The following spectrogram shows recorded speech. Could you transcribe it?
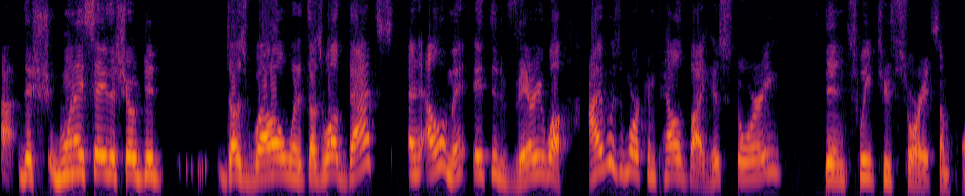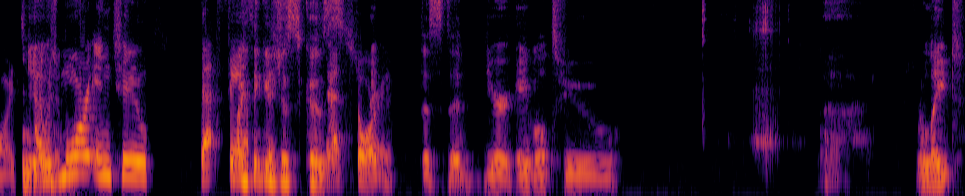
uh, the sh- when I say the show did does well, when it does well, that's an element it did very well. I was more compelled by his story than Sweet Tooth's story at some points. Yeah. I was more into that. I think it's just because that story. this that you're able to uh, relate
